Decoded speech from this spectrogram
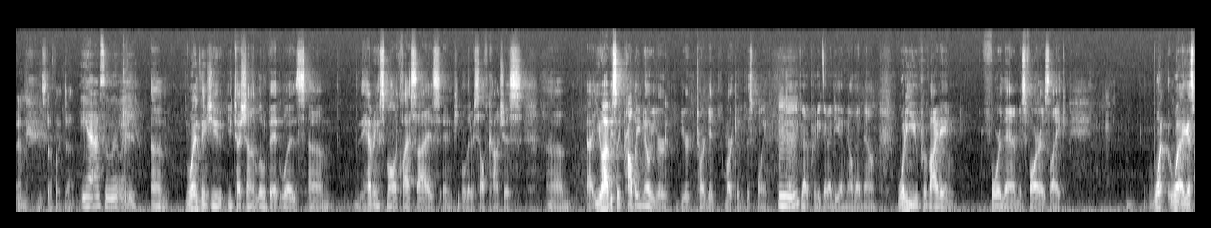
and, and stuff like that. Yeah, absolutely. Um, one of the things you, you touched on a little bit was um, having a smaller class size and people that are self conscious. Um, uh, you obviously probably know your your target market at this point. You know, Mhm. you've got a pretty good idea, nail that down. What are you providing for them as far as like what what I guess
